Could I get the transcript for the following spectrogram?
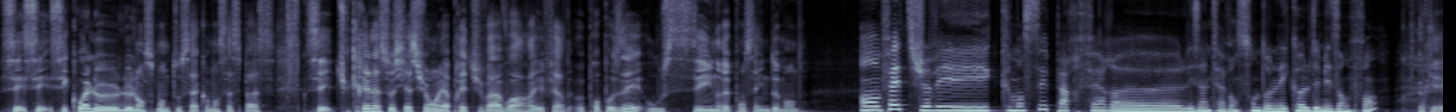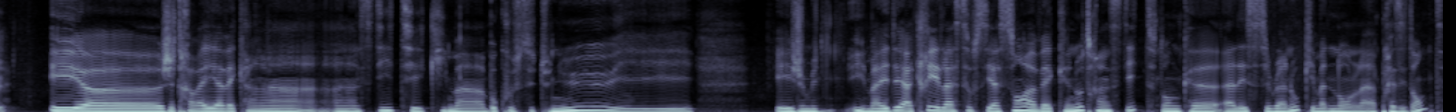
C'est- quoi le, le lancement de tout ça? Comment ça se passe? C'est tu crées l'association et après tu vas avoir et faire euh, proposer ou c'est une réponse à une demande? En fait, j'avais commencé par faire euh, les interventions dans l'école de mes enfants. Ok. Et euh, j'ai travaillé avec un, un institut qui m'a beaucoup soutenu et, et je me, il m'a aidé à créer l'association avec un autre institut, donc euh, Alice Serrano qui est maintenant la présidente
